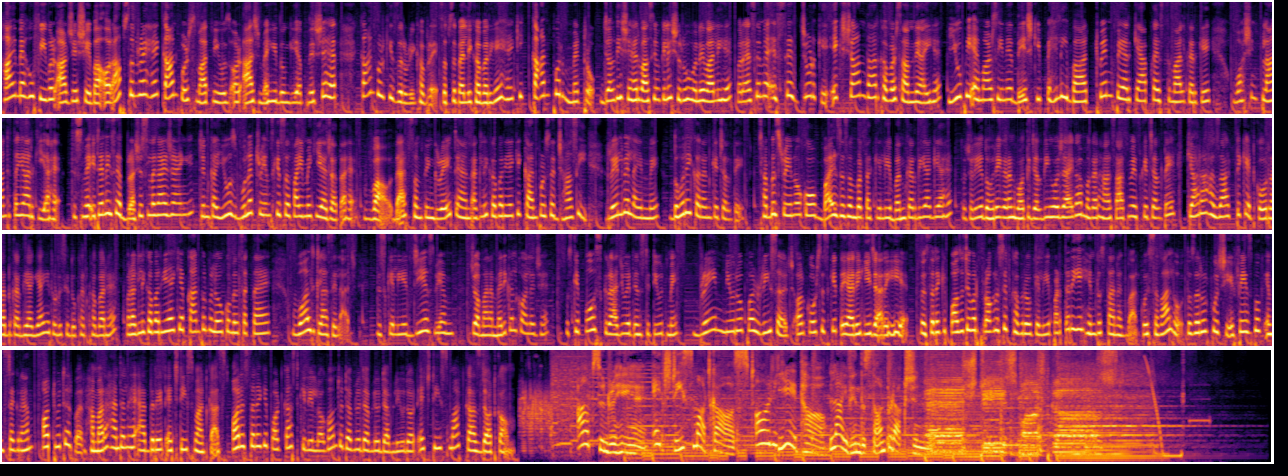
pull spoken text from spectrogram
हाय मैं हूँ fever RJ Sheba और आप सुन रहे हैं कानपुर स्मार्ट न्यूज़ और आज मैं ही दूँगी अपने शहर कानपुर की ज़रूरी खबरें। सबसे पहली खबर ये है कि कानपुर मेट्रो जल्दी शहर वासियों के लिए शुरू होने वाली है और ऐसे में इससे जुड़ के एक शानदार खबर सामने आई है। यूपी एमआरसी ने देश की पहली बार ट्विन पेयर कैप का इस्तेमाल करके वॉशिंग प्लांट तैयार किया है, जिसमें इटली से ब्रशेस लगाए जाएँगे, जिनका यूज़ बुलेट ट्रेन की सफ़ाई में किया जाता है। Wow that something great and अगली खबर यह की कानपुर से झांसी रेलवे लाइन में दोहरीकरण के चलते। 26 ट्रेनों को 22 दिसंबर तक के लिए बंद कर दिया गया है। तो चलिए, दोहरीकरण बहुत ही जल्दी हो जाएगा, मगर हाँ साथ में इसके चलते 11000 टिकट को रद्द कर दिया गया। ये थोड़ी सी दुखद खबर है। और अगली खबर यह है की अब कानपुर में लोगों को मिल सकता है वर्ल्ड क्लास इलाज। जिसके लिए जीएसबीएम जो हमारा मेडिकल कॉलेज है उसके पोस्ट ग्रेजुएट इंस्टीट्यूट में ब्रेन न्यूरो पर रिसर्च और कोर्सेज की तैयारी की जा रही है। तो इस तरह की पॉजिटिव और प्रोग्रेसिव खबरों के लिए पढ़ते रहिए हिंदुस्तान अखबार। कोई सवाल हो तो ज़रूर पूछिए फेसबुक इंस्टाग्राम और ट्विटर पर। हमारा हैंडल है at the rate H T और इस तरह के पॉडकास्ट के लिए log on to W W W dot H T आप सुन रहे हैं एच डी स्मार्ट कास्ट और ये था live Hindustan production HD Smartcast.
